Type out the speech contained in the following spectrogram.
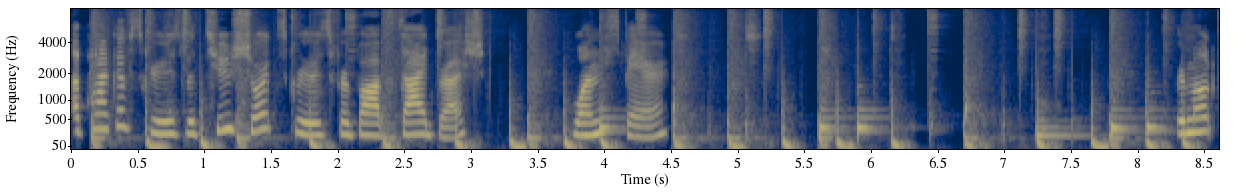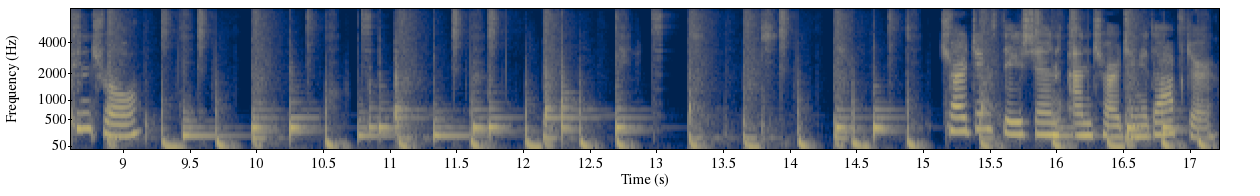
a pack of screws with two short screws for Bob's side brush, one spare, remote control, charging station, and charging adapter.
